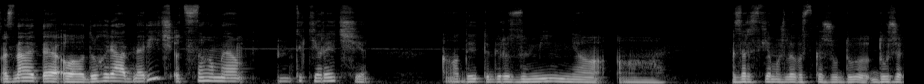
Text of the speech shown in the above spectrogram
знаєте, о, другорядна річ, от саме такі речі а, дають тобі розуміння. А, зараз я, можливо, скажу дуже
